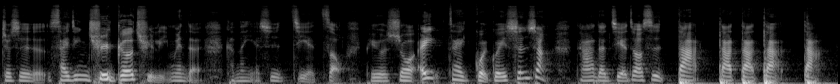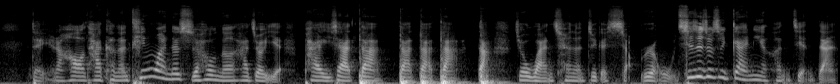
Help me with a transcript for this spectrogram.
就是塞进去歌曲里面的，可能也是节奏，比如说，诶，在鬼鬼身上，它的节奏是哒哒哒哒。然后他可能听完的时候呢，他就也拍一下蛋。就完成了这个小任务，其实就是概念很简单，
